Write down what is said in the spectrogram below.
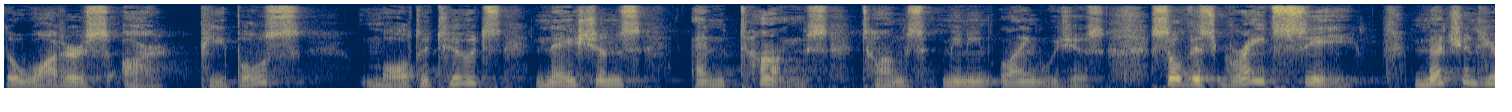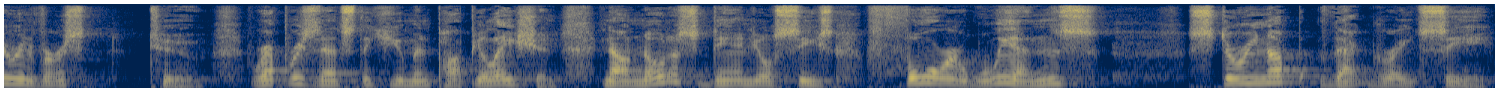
the waters are peoples, multitudes, nations, and tongues. Tongues meaning languages. So this great sea, mentioned here in verse 2, represents the human population. Now notice Daniel sees four winds stirring up that great sea.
